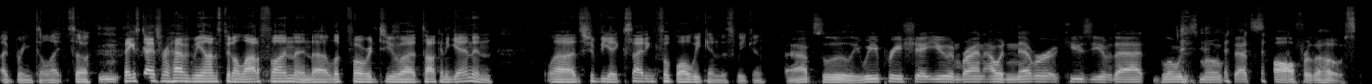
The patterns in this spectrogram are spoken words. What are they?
I bring to light. So Mm. thanks guys for having me on. It's been a lot of fun, and uh, look forward to uh, talking again. And uh, it should be an exciting football weekend this weekend. Absolutely. We appreciate you. And Brian, I would never accuse you of that blowing smoke. That's all for the host.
